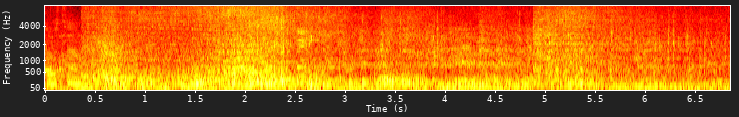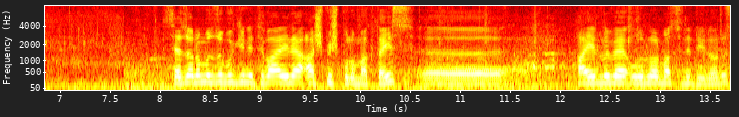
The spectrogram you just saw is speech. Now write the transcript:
Sosyal Sezonumuzu bugün itibariyle aşmış bulunmaktayız. Ee, hayırlı ve uğurlu olmasını diliyoruz.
